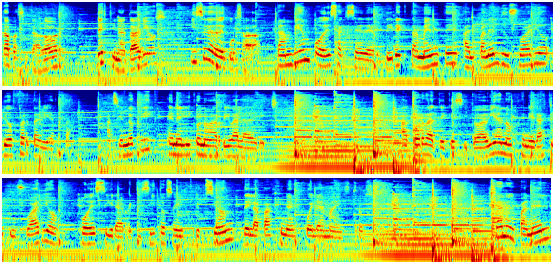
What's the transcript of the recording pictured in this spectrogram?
capacitador, destinatarios y sede de cursada. También podés acceder directamente al panel de usuario de oferta abierta, haciendo clic en el icono arriba a la derecha. Acordate que si todavía no generaste tu usuario, puedes ir a requisitos e inscripción de la página Escuela de Maestros. Ya en el panel,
